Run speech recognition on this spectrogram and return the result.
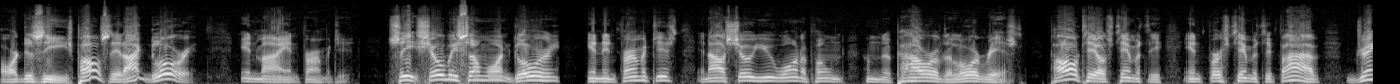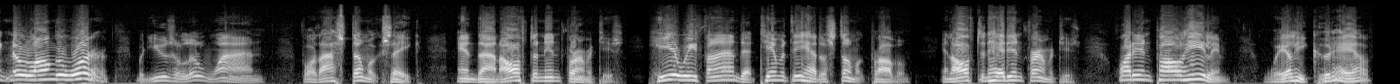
or disease. Paul said, I glory in my infirmities. See, show me someone glory in infirmities, and I'll show you one upon whom the power of the Lord rests. Paul tells Timothy in 1 Timothy 5 Drink no longer water, but use a little wine for thy stomach's sake and thine often infirmities. Here we find that Timothy had a stomach problem and often had infirmities. Why didn't Paul heal him? Well, he could have,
